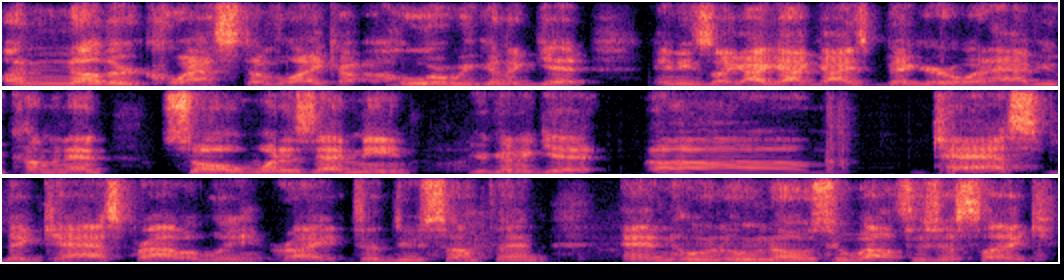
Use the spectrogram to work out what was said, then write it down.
another quest of like, uh, who are we going to get? And he's like, I got guys bigger what have you coming in. So what does that mean? You're going to get um, Cass, big Cass, probably, right, to do something. And who who knows who else? It's just like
